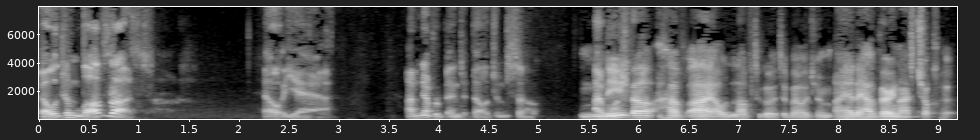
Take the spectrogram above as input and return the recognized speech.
Belgium loves us. Hell yeah. I've never been to Belgium, so I Neither have I. I would love to go to Belgium. I hear they have very nice chocolate.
